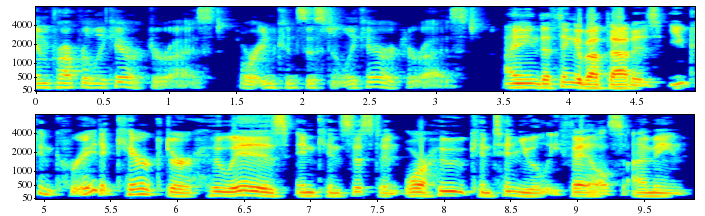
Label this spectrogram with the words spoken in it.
improperly characterized or inconsistently characterized. I mean, the thing about that is you can create a character who is inconsistent or who continually fails. I mean,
